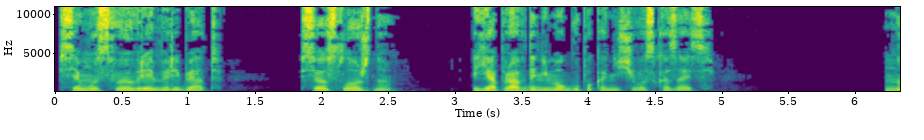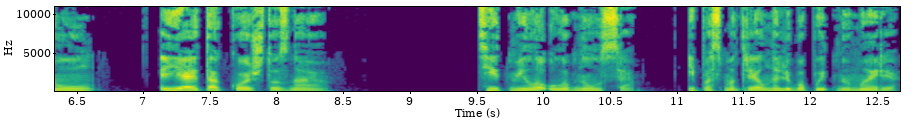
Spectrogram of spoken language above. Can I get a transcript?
«Всему свое время, ребят. Все сложно. Я правда не могу пока ничего сказать». «Ну, я и так кое-что знаю», Тит мило улыбнулся и посмотрел на любопытную Мэри,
